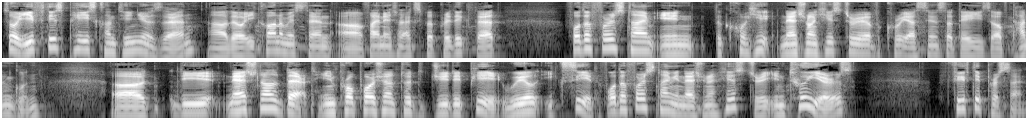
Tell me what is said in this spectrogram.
so if this pace continues, then uh, the economists and uh, financial experts predict that for the first time in the national history of Korea since the days of Dangun, uh, the national debt in proportion to the GDP will exceed, for the first time in national history, in two years, 50%.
